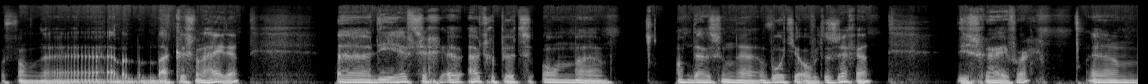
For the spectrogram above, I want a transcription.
van uh, Chris van Heijden. die heeft zich uitgeput om, om daar eens een woordje over te zeggen. Die schrijver. Um,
